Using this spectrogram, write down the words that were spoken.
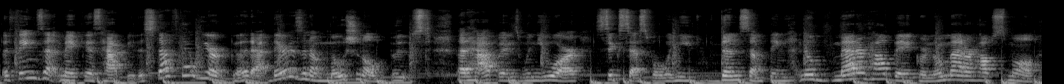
the things that make us happy, the stuff that we are good at? There is an emotional boost that happens when you are successful, when you've done something, no matter how big or no matter how small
